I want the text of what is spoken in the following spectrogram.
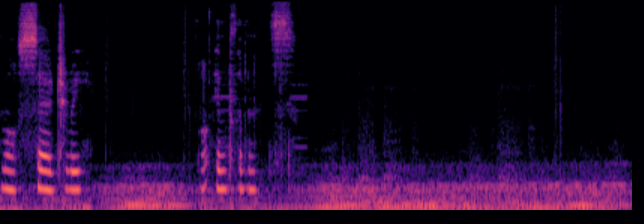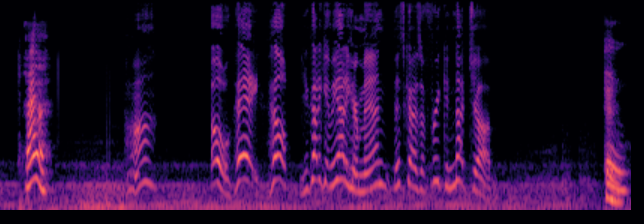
More surgery. More implements. Ah! Huh? Oh, hey, help! You gotta get me out of here, man! This guy's a freaking nut job. Who?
